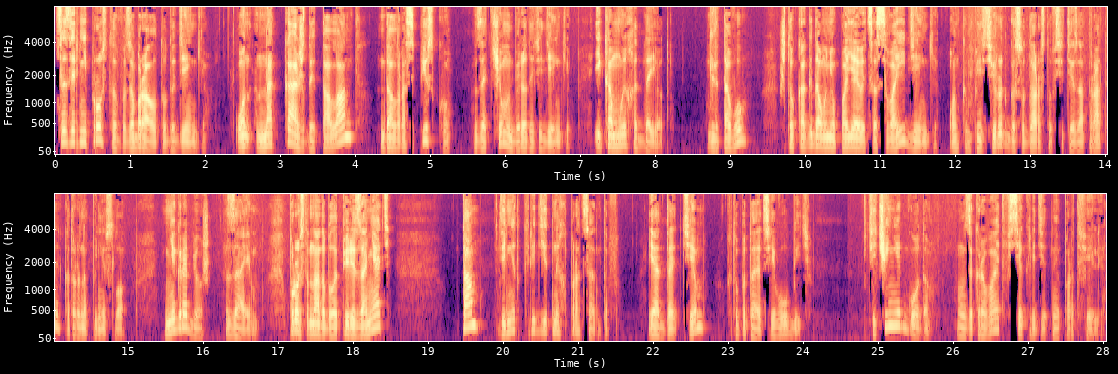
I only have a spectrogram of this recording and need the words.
Цезарь не просто забрал оттуда деньги. Он на каждый талант дал расписку, зачем он берет эти деньги и кому их отдает. Для того, что когда у него появятся свои деньги, он компенсирует государству все те затраты, которые оно понесло. Не грабеж, займ. Просто надо было перезанять там, где нет кредитных процентов, и отдать тем, кто пытается его убить. В течение года он закрывает все кредитные портфели.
